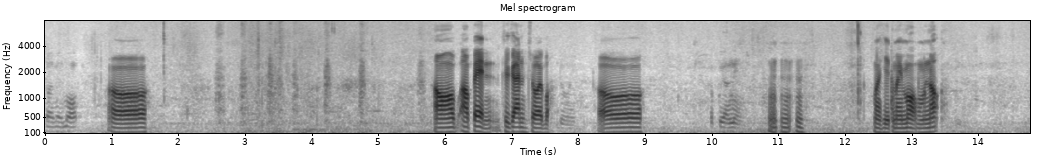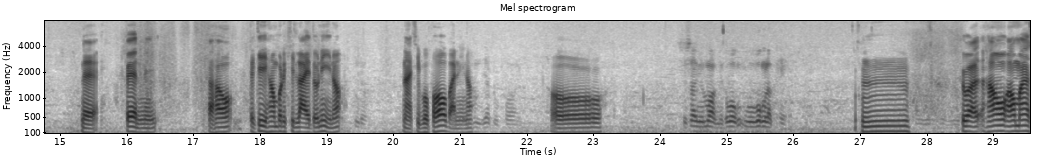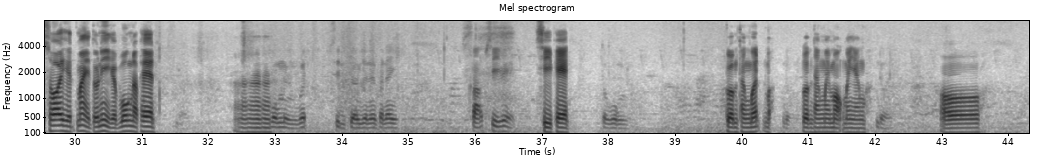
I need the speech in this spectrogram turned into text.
ซอยไม่หมอกอ๋อเอาเอาเป็นคือกันช่วยบ่โดยอ๋อกระเปืองเนี่ยอืมอืมอืมมาเห็ดไม่เหมาะมันเนาะแหละเป็นนี่ถ้าเขาตะกี้เขาบริคิดลายตัวนี้เนาะโดยน่าสิบ่พอบัดนี้เนาะมันจะบุกพอยโอ้ซอยไม่หมอกเนี่ยก็วงวงละเพอืม คือว่าเขาเอามาซอยเห็ดไม้ตัวนี้กับวงละแพนอ่าวงหนึ่งเวัดสิ้นเปลืองอยู่ในภายในสามสี่เมตรสี่แพนตัววงรวมทั้งหมดบ่โดยรวมทั้งไม้หมอกไม้หยังบ่โดยอ๋อ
